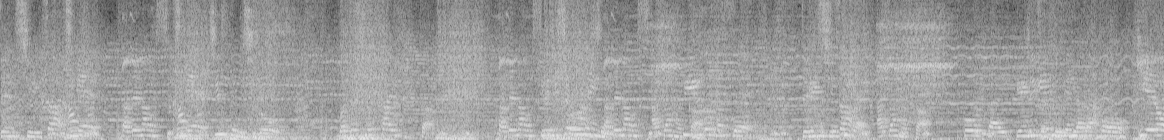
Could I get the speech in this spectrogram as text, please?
前進さあ致命立て直す致命システム始動私を回復か立て直す正面立て直す浅はか前進さあ浅はか交代原則逆行消えろ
